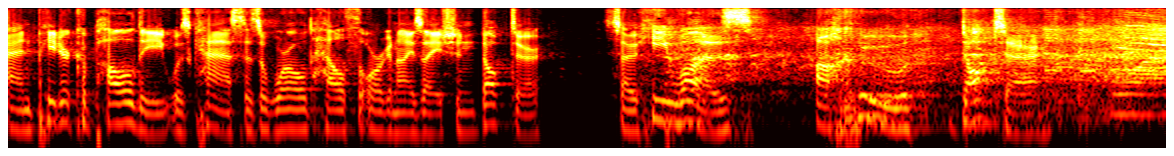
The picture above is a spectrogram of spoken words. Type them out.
And Peter Capaldi was cast as a World Health Organization doctor. So he was a WHO doctor.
